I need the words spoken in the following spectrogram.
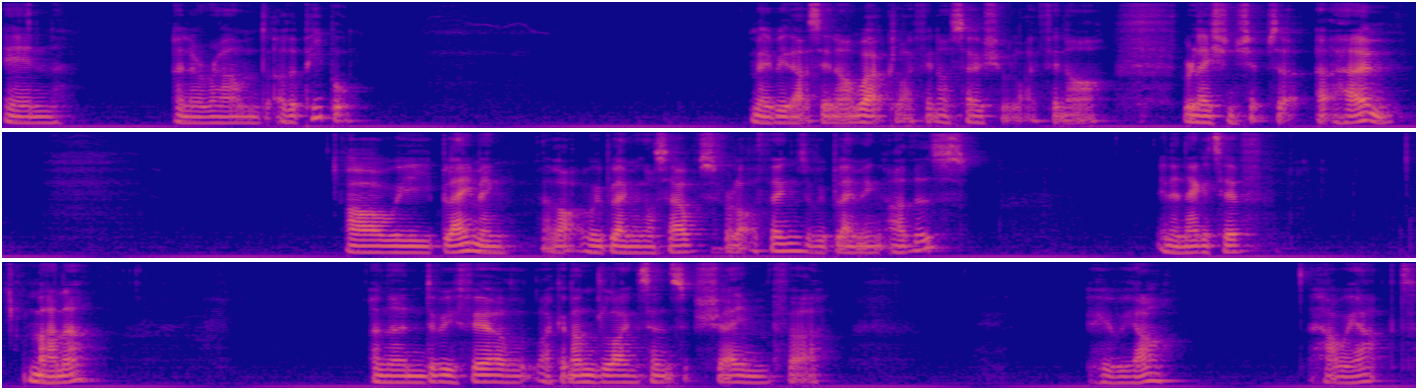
in and around other people. Maybe that's in our work life, in our social life, in our relationships at, at home. Are we blaming a lot? Are we blaming ourselves for a lot of things? Are we blaming others in a negative manner? And then do we feel like an underlying sense of shame for who we are, how we act?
